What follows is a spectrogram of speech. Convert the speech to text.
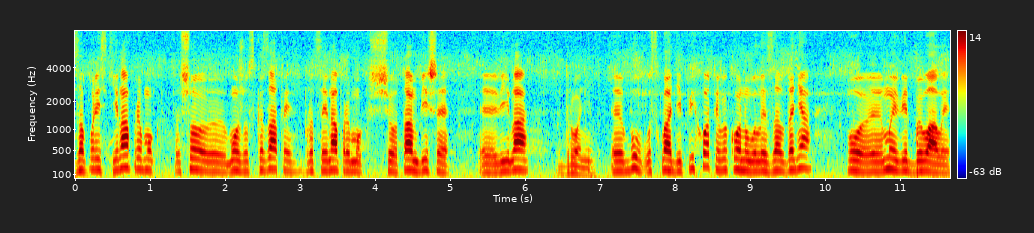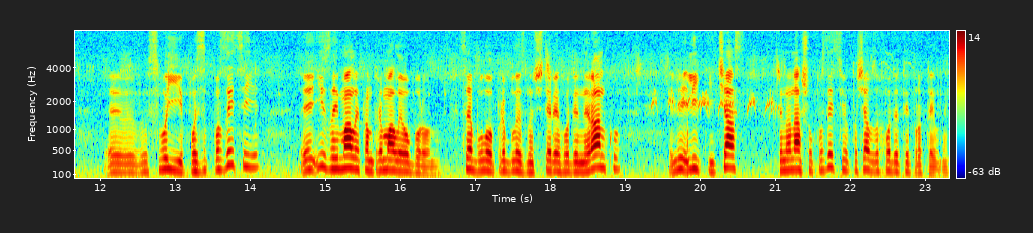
Запорізький напрямок, що можу сказати про цей напрямок, що там більше війна дронів. Е, Був у складі піхоти, виконували завдання, е, ми відбивали е, свої позиції і займали там, тримали оборону. Це було приблизно 4 години ранку, літній час. На нашу позицію почав заходити противник.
